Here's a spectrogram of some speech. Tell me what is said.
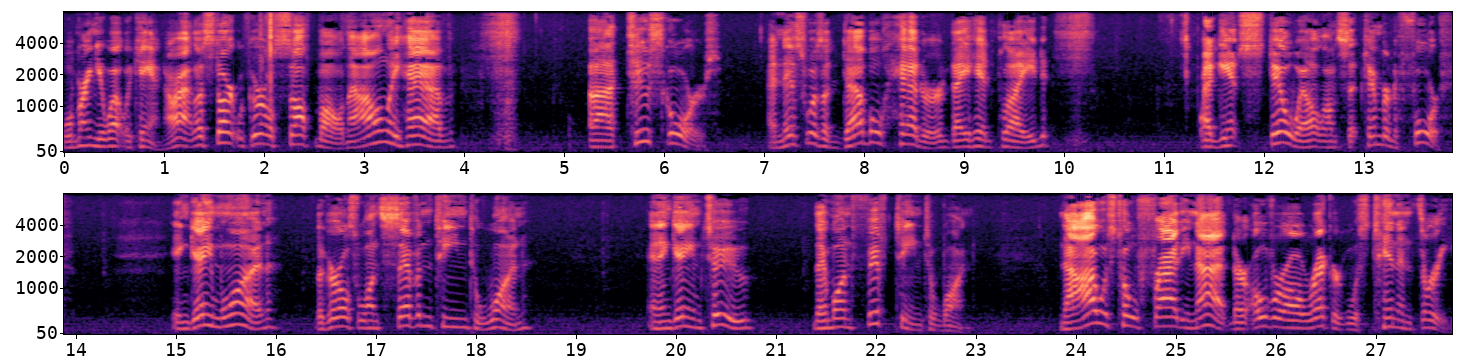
we'll bring you what we can. All right, let's start with girls softball. Now, I only have uh, two scores, and this was a double header they had played against Stillwell on September the 4th. In game one, the girls won 17 to 1. And in game two, they won 15 to 1. Now, I was told Friday night their overall record was 10 and 3.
